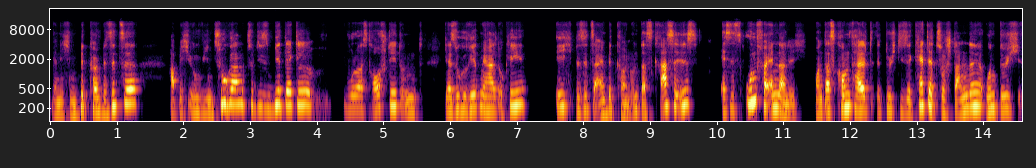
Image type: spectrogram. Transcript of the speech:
wenn ich einen Bitcoin besitze, habe ich irgendwie einen Zugang zu diesem Bierdeckel, wo das draufsteht und der suggeriert mir halt, okay, ich besitze einen Bitcoin. Und das Krasse ist, es ist unveränderlich. Und das kommt halt durch diese Kette zustande und durch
